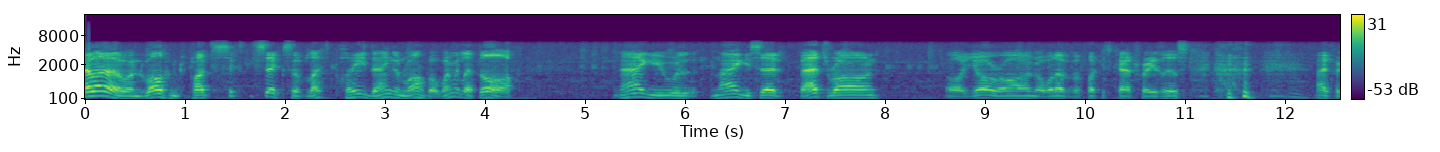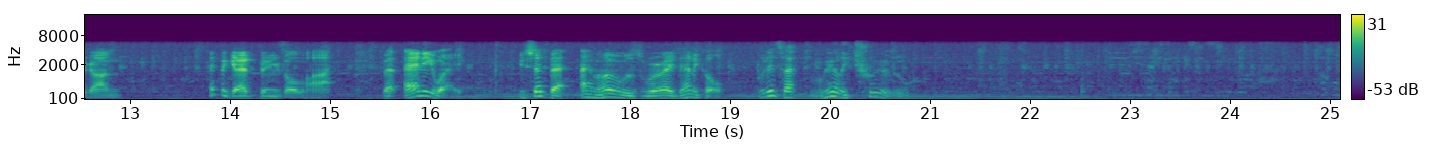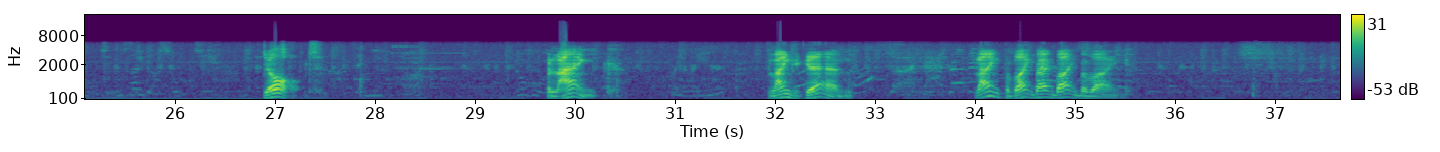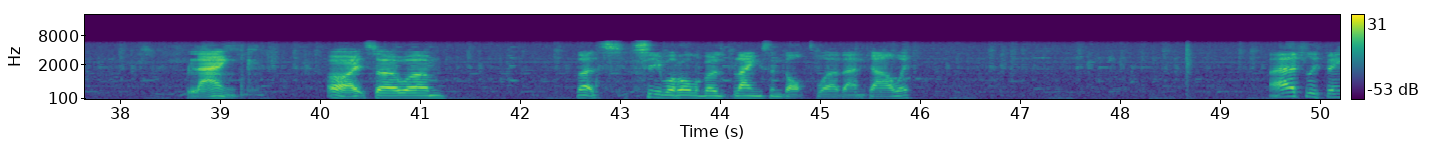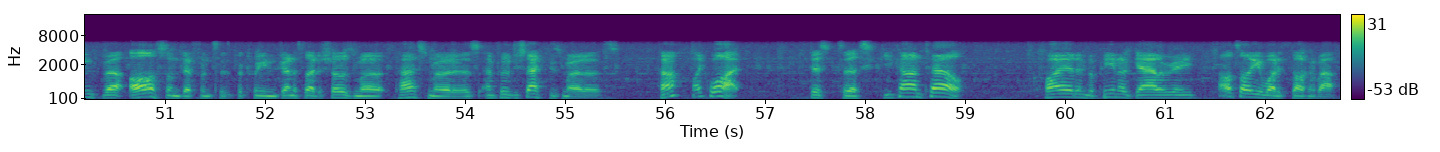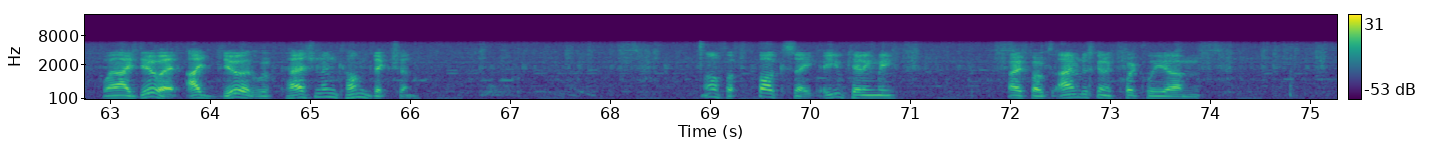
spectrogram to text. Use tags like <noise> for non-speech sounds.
Hello and welcome to part 66 of Let's Play Danganronpa. When we left off, Naegi was Naegi said, that's wrong, or you're wrong, or whatever the fuck his catchphrase is. <laughs> I've forgotten. I forget things a lot. But anyway, you said that MOs were identical, but is that really true? Dot. Blank. Blank again. Blank for blank, blank, blank for blank. Blank. Alright, so, um, let's <laughs> see what all of those blanks and dots were then, shall we? I actually think there are some differences between Genocide Sho's mur past murders and Fujisaki's murders. Huh? Like what? Just, just, you can't tell quiet in the peanut gallery, I'll tell you what he's talking about. When I do it, I do it with passion and conviction. Oh, for fuck's sake, are you kidding me? Alright folks, I'm just gonna quickly, um,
